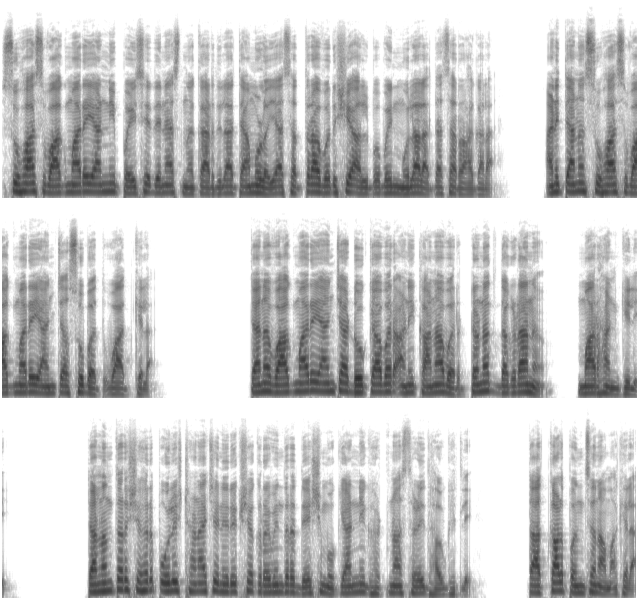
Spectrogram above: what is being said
सुहास वाघमारे यांनी पैसे देण्यास नकार दिला त्यामुळं या सतरा वर्षीय अल्पवयीन मुलाला त्याचा राग आला आणि त्यानं सुहास वाघमारे यांच्यासोबत वाद केला. त्यानं वाघमारे यांच्या डोक्यावर आणि कानावर टणक दगडानं मारहाण केली. त्यानंतर शहर पोलीस ठाण्याचे निरीक्षक रवींद्र देशमुख यांनी घटनास्थळी धाव घेतली. तात्काळ पंचनामा केला.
